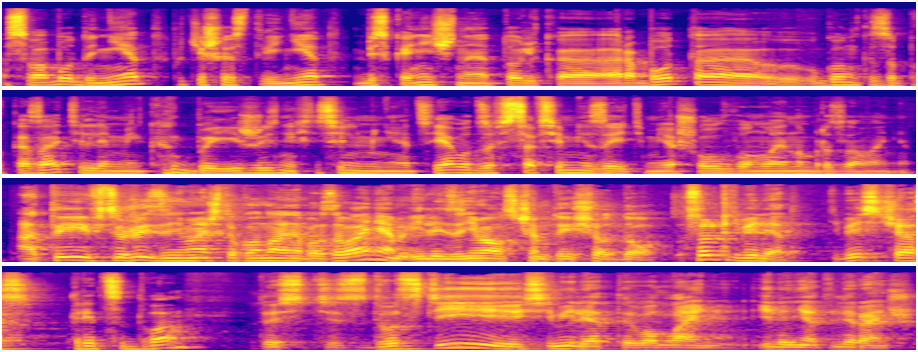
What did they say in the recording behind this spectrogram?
Свободы нет, путешествий нет, бесконечная только работа, гонка за показателями, как бы и жизнь их не сильно меняется. Я вот совсем не за этим, я шел в онлайн-образование. А ты всю жизнь занимаешься только онлайн-образованием или занимался чем-то еще до? Сколько тебе лет? Тебе сейчас? 32. То есть с 27 лет ты в онлайне или нет, или раньше?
